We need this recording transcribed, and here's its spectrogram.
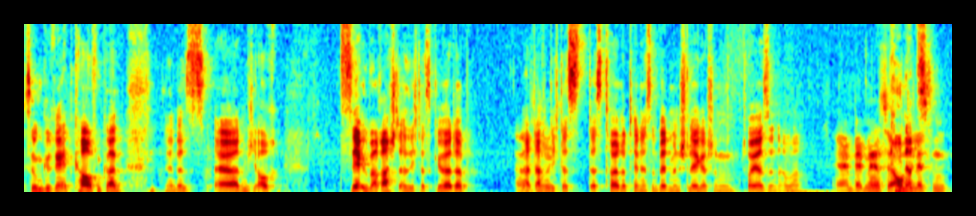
so ein Gerät kaufen kann. Ja, das äh, hat mich auch sehr überrascht, als ich das gehört habe. Ja, da dachte verrückt. ich, dass, dass teure Tennis- und Batman-Schläger schon teuer sind, aber Ja, im Batman ist ja auch die Peanuts. letzten,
